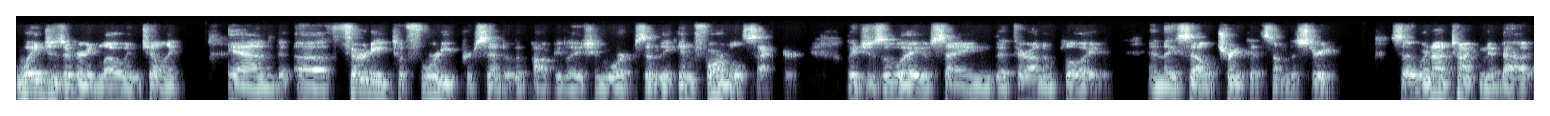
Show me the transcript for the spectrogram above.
Wages are very low in Chile, and uh, 30 to 40% of the population works in the informal sector, which is a way of saying that they're unemployed and they sell trinkets on the street. So we're not talking about,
